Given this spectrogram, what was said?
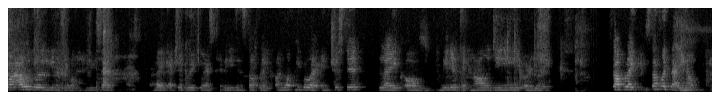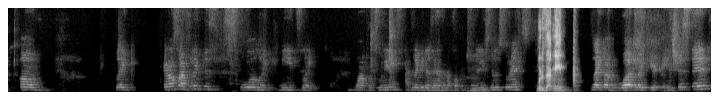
What I was literally gonna say what you said, like extracurricular activities and stuff, like on what people are interested, like um media technology or like stuff like stuff like that, you know. Um, like, and also I feel like this school like needs like more opportunities. I feel like it doesn't have enough opportunities for the students What does that mean? like on what like you're interested,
